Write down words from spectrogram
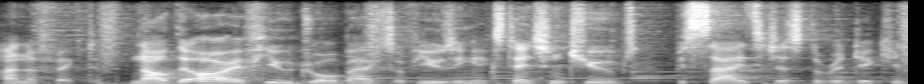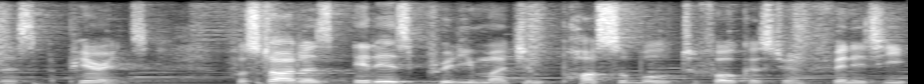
unaffected. Now there are a few drawbacks of using extension tubes besides just the ridiculous appearance. For starters, it is pretty much impossible to focus to infinity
